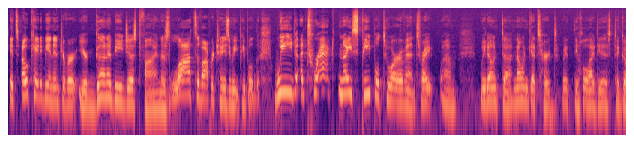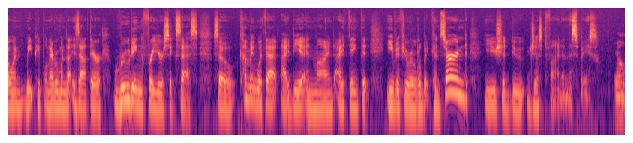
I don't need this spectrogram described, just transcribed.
it's okay to be an introvert. You're gonna be just fine. There's lots of opportunities to meet people. We attract nice people to our events, right? Um, we don't. Uh, no one gets hurt. The whole idea is to go and meet people, and everyone is out there rooting for your success. So, coming with that idea in mind, I think that even if you're a little bit concerned, you should do just fine in this space. Yeah.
